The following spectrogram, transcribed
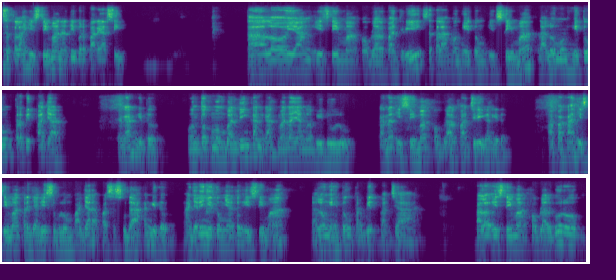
Setelah ijtima nanti bervariasi. Kalau yang ijtima qoblal fajri setelah menghitung ijtima lalu menghitung terbit fajar. Ya kan gitu. Untuk membandingkan kan mana yang lebih dulu. Karena ijtima qoblal fajri kan gitu apakah istimewa terjadi sebelum fajar apa sesudah kan gitu. Nah, jadi ngitungnya itu istimewa lalu ngitung terbit fajar. Kalau istimewa qoblal gurub,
